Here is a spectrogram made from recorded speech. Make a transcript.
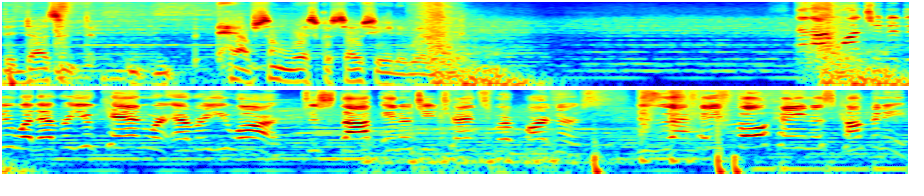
that doesn't have some risk associated with it. And I want you to do whatever you can wherever you are to stop Energy Transfer Partners. This is a hateful, heinous company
